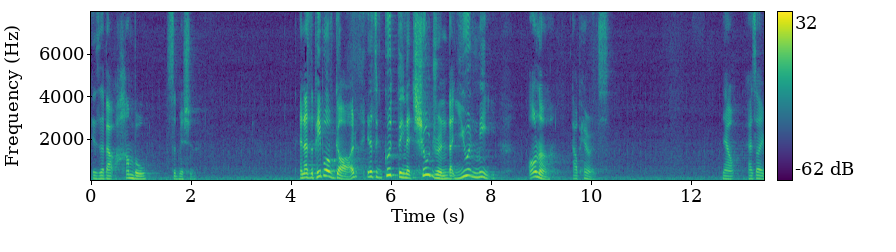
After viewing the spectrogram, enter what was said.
is about humble submission. And as the people of God, it is a good thing that children, that you and me, honor our parents. Now, as I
